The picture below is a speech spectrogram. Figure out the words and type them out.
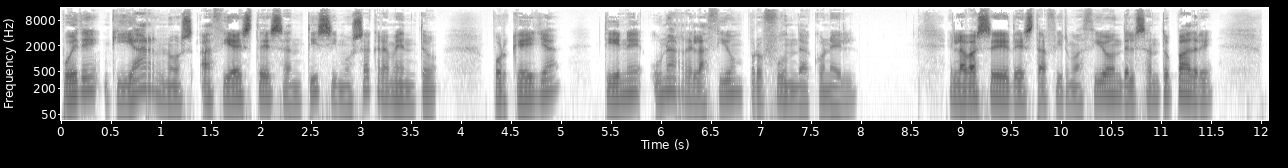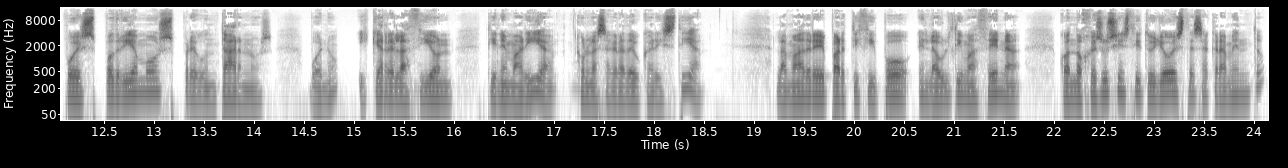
puede guiarnos hacia este santísimo sacramento porque ella tiene una relación profunda con él. En la base de esta afirmación del Santo Padre, pues podríamos preguntarnos, bueno, ¿y qué relación tiene María con la Sagrada Eucaristía? ¿La Madre participó en la última cena cuando Jesús instituyó este sacramento?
